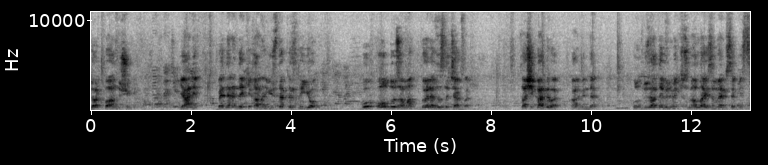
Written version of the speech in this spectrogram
4 puan düşük. Yani bedenindeki kanın yüzde kırkı yok. Bu olduğu zaman böyle hızlı çarpar. Taşikardi var kalbinde. Bunu düzeltebilmek için Allah izin verirse biz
